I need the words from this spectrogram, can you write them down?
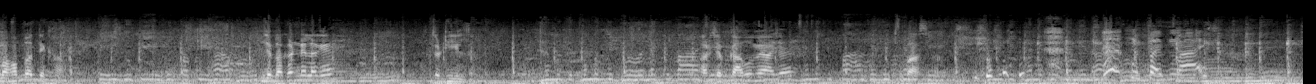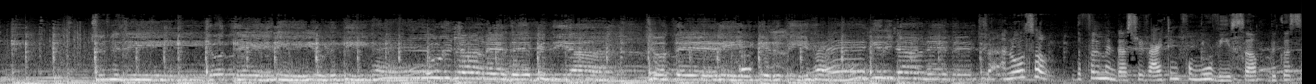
मोहब्बत दिखा जब पकड़ने लगे तो ढील दो और जब काबू में आ जाए तो बदमाश चुनरी जो तेरी उड़ती है उड़ जाने दे बिंदिया जो तेरी गिरती है गिर जाने दे and also the film industry, writing for movies, sir, because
